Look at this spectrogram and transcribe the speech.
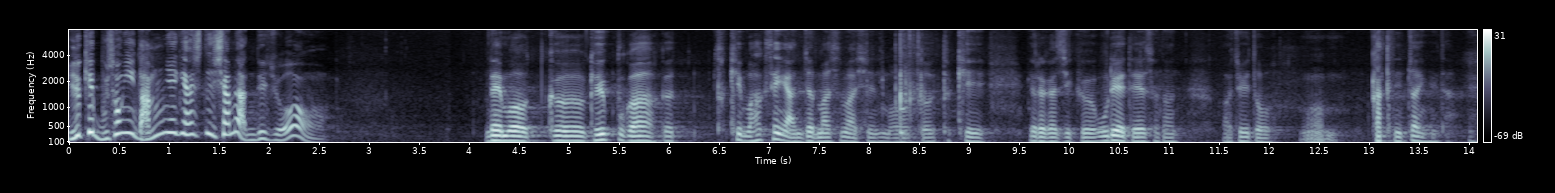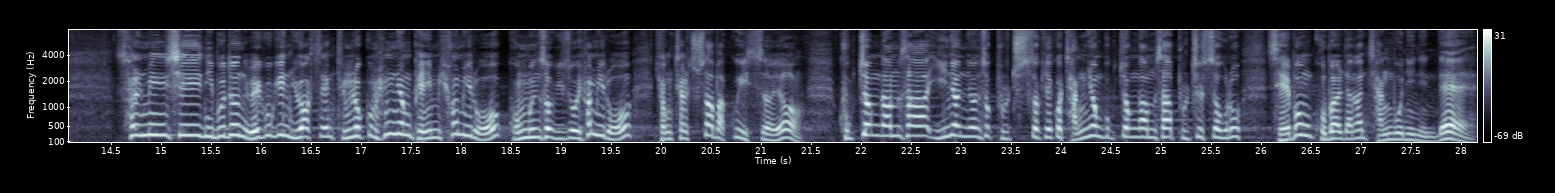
이렇게 무성이 남 얘기 하시듯이 하면 안 되죠. 네, 뭐 그 교육부가 그 특히 뭐 학생의 안전 말씀하신 뭐 또 특히 여러 가지 그 우려에 대해서는 어, 저희도 어, 같은 입장입니다. 설민신 이분은 외국인 유학생 등록금 횡령 배임 혐의로 공문서 위조 혐의로 경찰 수사받고 있어요. 국정감사 2년 연속 불출석했고 작년 국정감사 불출석으로 세 번 고발당한 장본인인데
